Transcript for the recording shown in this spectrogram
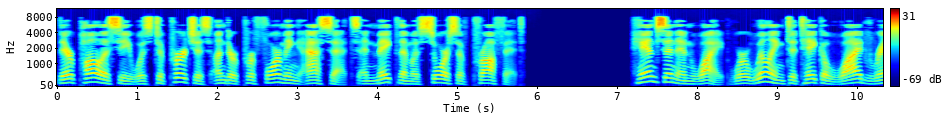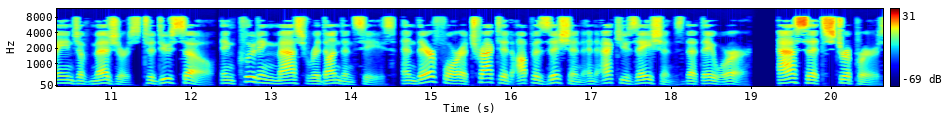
Their policy was to purchase underperforming assets and make them a source of profit. Hanson and White were willing to take a wide range of measures to do so, including mass redundancies, and therefore attracted opposition and accusations that they were asset strippers.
